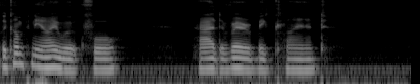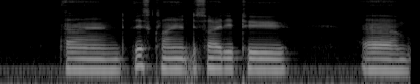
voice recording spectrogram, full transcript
the company I work for had a very big client, and this client decided to um,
